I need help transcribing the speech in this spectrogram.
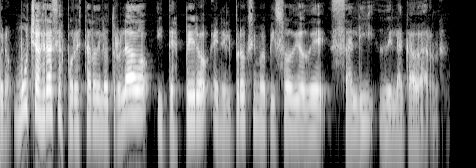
Bueno, muchas gracias por estar del otro lado y te espero en el próximo episodio de Salí de la Caverna.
